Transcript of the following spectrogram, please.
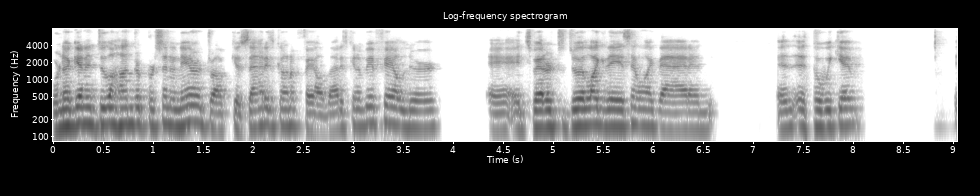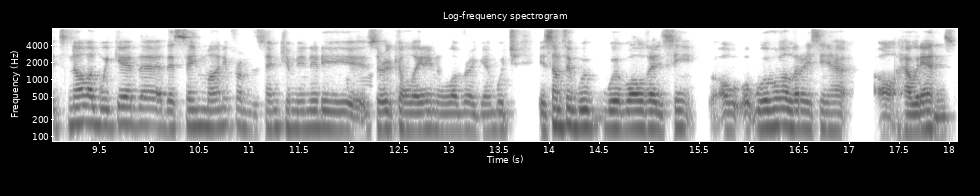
We're not gonna do 100% an airdrop because that is gonna fail. That is gonna be a failure. It's better to do it like this and like that. And and, and so we get. It's not like we get the, the same money from the same community circulating all over again, which is something we, we've already seen. We've already seen how how it ends.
